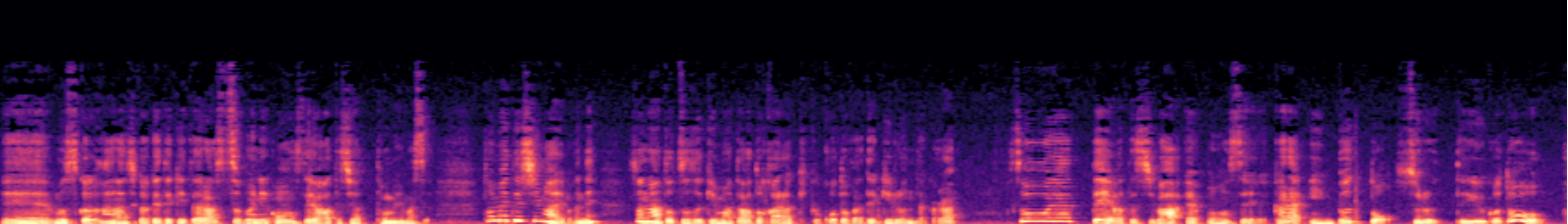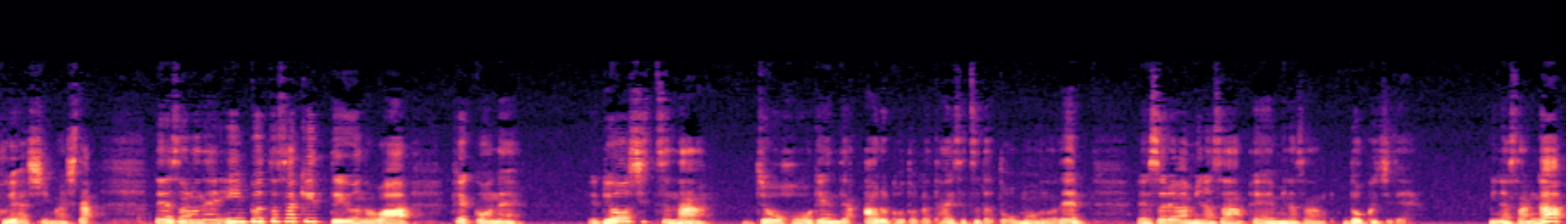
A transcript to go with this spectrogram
えー、息子が話しかけてきたらすぐに音声は私は止めます。止めてしまえばねその後続きまた後から聞くことができるんだからそうやって私は音声からインプットするっていうことを増やしました。でそのねインプット先っていうのは結構ね良質な情報源であることが大切だと思うのでそれは皆さん、えー、皆さん独自で皆さんが、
